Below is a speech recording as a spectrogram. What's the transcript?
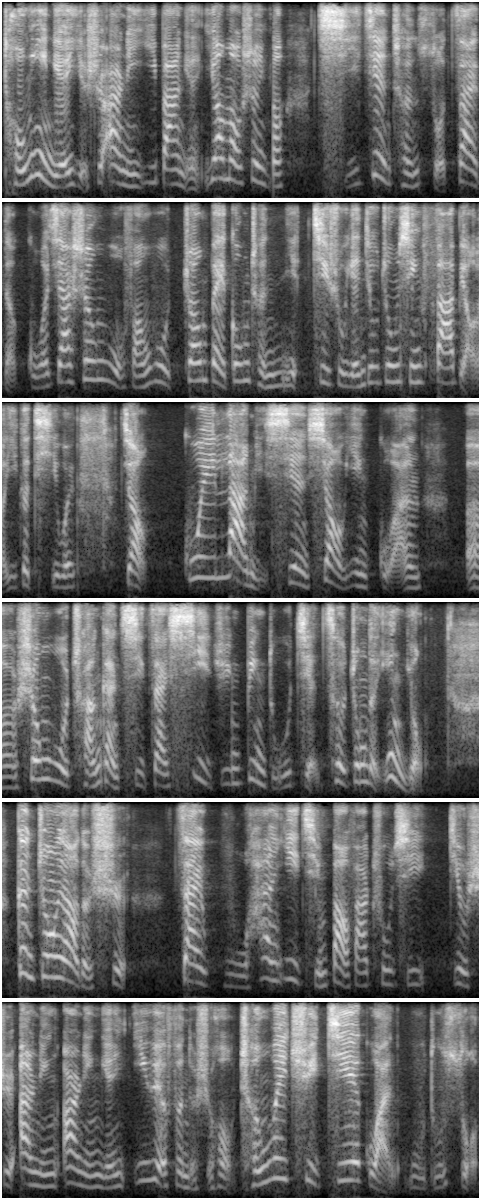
同一年，也是二零一八年，药茂胜的齐建成所在的国家生物防护装备工程技术研究中心发表了一个题为叫。硅纳米线效应管，呃，生物传感器在细菌病毒检测中的应用。更重要的是，在武汉疫情爆发初期，就是二零二零年一月份的时候，陈薇去接管五毒所，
